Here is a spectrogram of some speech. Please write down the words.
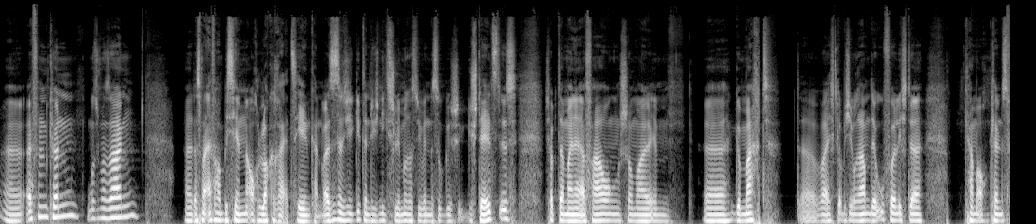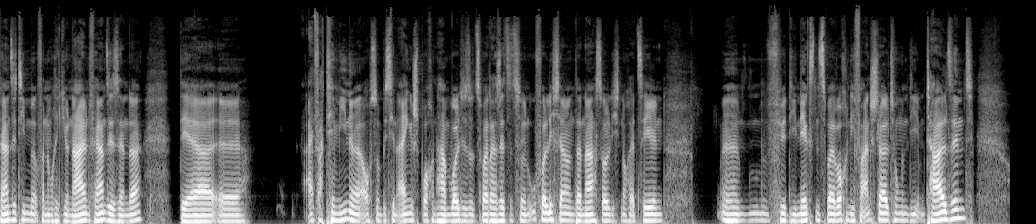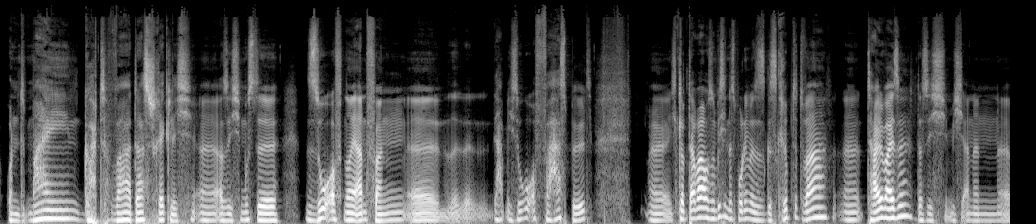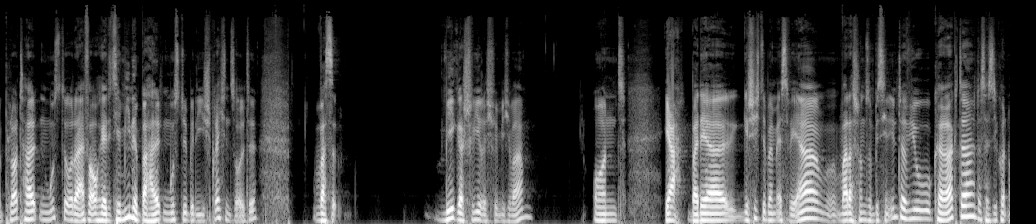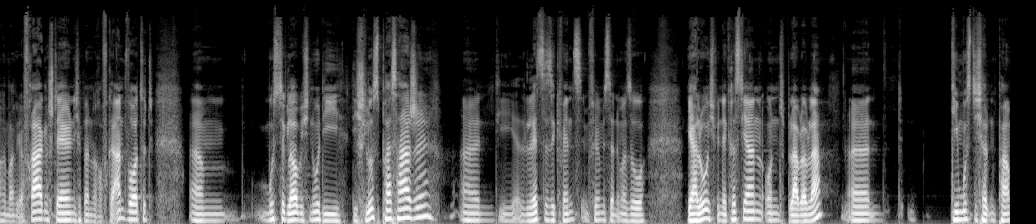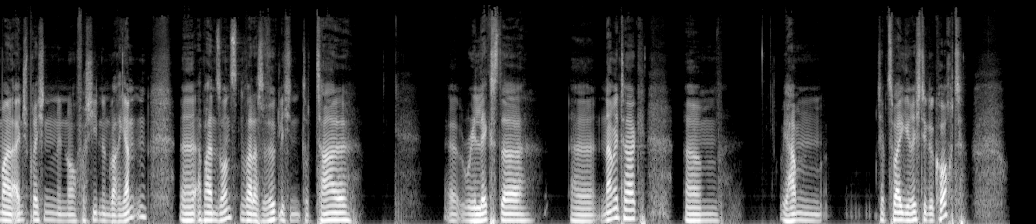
äh, öffnen können, muss man sagen, äh, dass man einfach ein bisschen auch lockerer erzählen kann, weil es ist natürlich, gibt natürlich nichts Schlimmeres, wie wenn das so gestelzt ist. Ich habe da meine Erfahrungen schon mal im äh, gemacht. Da war ich, glaube ich, im Rahmen der Uferlichter kam auch ein kleines Fernsehteam von einem regionalen Fernsehsender, der äh, einfach Termine auch so ein bisschen eingesprochen haben wollte, so zwei, drei Sätze zu den Uferlichtern und danach sollte ich noch erzählen äh, für die nächsten zwei Wochen die Veranstaltungen, die im Tal sind. Und mein Gott, war das schrecklich. Äh, also ich musste so oft neu anfangen, äh, habe mich so oft verhaspelt. Äh, ich glaube, da war auch so ein bisschen das Problem, dass es geskriptet war, äh, teilweise, dass ich mich an einen äh, Plot halten musste oder einfach auch ja die Termine behalten musste, über die ich sprechen sollte, was mega schwierig für mich war. Und ja, bei der Geschichte beim SWR war das schon so ein bisschen Interview-Charakter. Das heißt, sie konnten auch immer wieder Fragen stellen. Ich habe dann darauf geantwortet. Ähm, musste, glaube ich, nur die, die Schlusspassage äh, die, letzte Sequenz im Film ist dann immer so, ja, hallo, ich bin der Christian und bla bla bla. Äh, die musste ich halt ein paar Mal einsprechen in noch verschiedenen Varianten. Äh, aber ansonsten war das wirklich ein total äh, relaxter äh, Nachmittag. Ähm, wir haben, ich habe zwei Gerichte gekocht.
